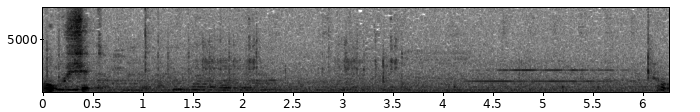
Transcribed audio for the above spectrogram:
Oh shit. Oh.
